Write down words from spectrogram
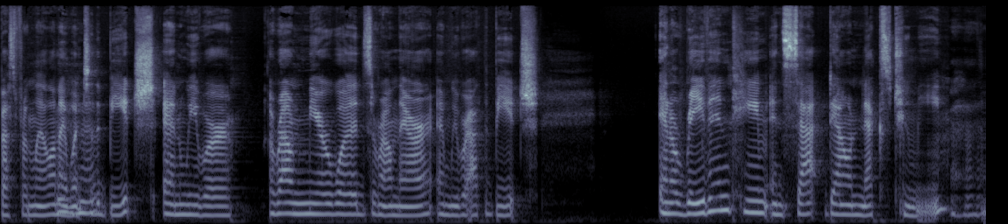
best friend Layla and I went to mm-hmm. the beach and we were around Muir Woods, around there, and we were at the beach. And a raven came and sat down next to me mm-hmm.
